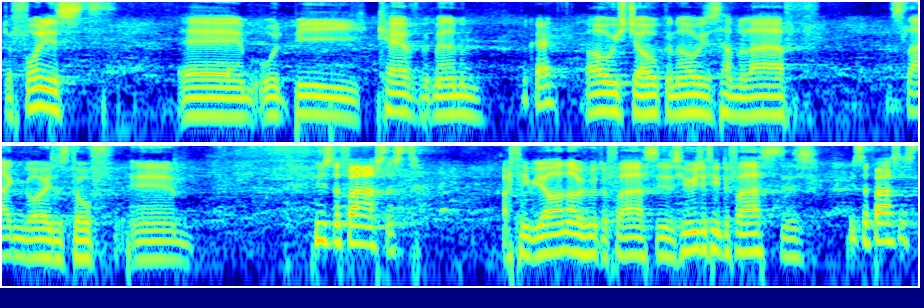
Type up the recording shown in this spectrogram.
the funniest um, would be Kev McManamon. Okay. Always joking, always having a laugh, slagging guys and stuff. Um, Who's the fastest? I think we all know who the fastest is. Who do you think the fastest is? Who's the fastest?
